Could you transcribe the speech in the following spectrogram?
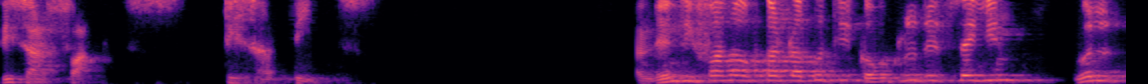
These are facts. These are deeds. And then the father of Carlo concluded saying, well,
